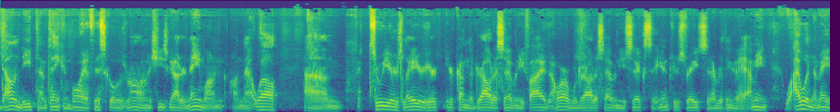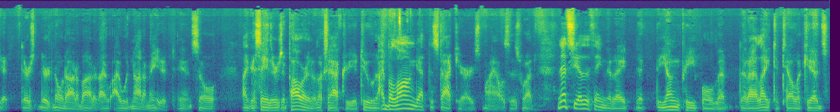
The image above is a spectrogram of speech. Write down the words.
down deep. I'm thinking, boy, if this goes wrong, she's got her name on on that. Well. Um, two years later, here here come the drought of '75, the horrible drought of '76, the interest rates and everything that. I mean, I wouldn't have made it. There's there's no doubt about it. I, I would not have made it. And so like I say, there's a power that looks after you too. I belonged at the stockyards, Miles, is what. And that's the other thing that I that the young people that that I like to tell the kids.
